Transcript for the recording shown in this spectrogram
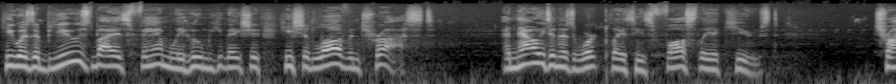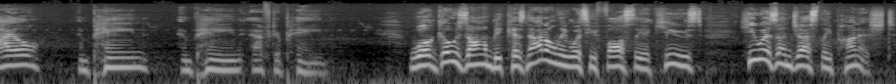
He was abused by his family, whom he, they should, he should love and trust. And now he's in his workplace, and he's falsely accused. Trial and pain and pain after pain. Well, it goes on because not only was he falsely accused, he was unjustly punished.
